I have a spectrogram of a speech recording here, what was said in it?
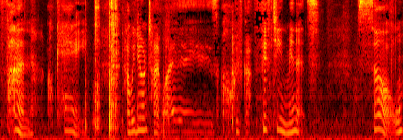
Fun. Okay. How we doing time-wise? Oh, we've got 15 minutes. So,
